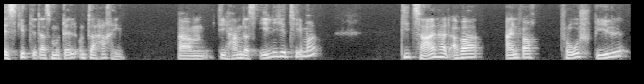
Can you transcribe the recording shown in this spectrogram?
Es gibt ja das Modell unter Haching. Ähm, die haben das ähnliche Thema. Die zahlen halt aber einfach pro Spiel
